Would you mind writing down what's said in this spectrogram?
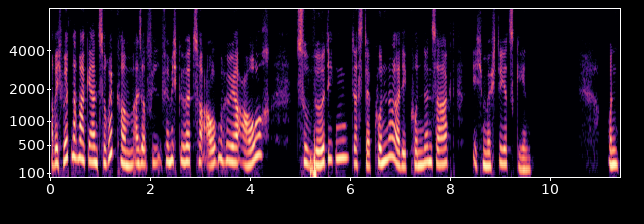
Aber ich würde noch mal gern zurückkommen. Also für, für mich gehört zur Augenhöhe auch zu würdigen, dass der Kunde oder die Kundin sagt, ich möchte jetzt gehen. Und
